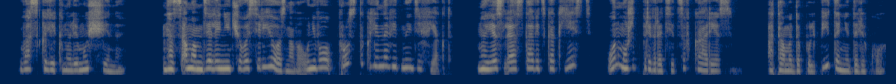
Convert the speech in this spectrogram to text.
— воскликнули мужчины. На самом деле ничего серьезного, у него просто клиновидный дефект. Но если оставить как есть, он может превратиться в кариес. А там и до пульпита недалеко.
